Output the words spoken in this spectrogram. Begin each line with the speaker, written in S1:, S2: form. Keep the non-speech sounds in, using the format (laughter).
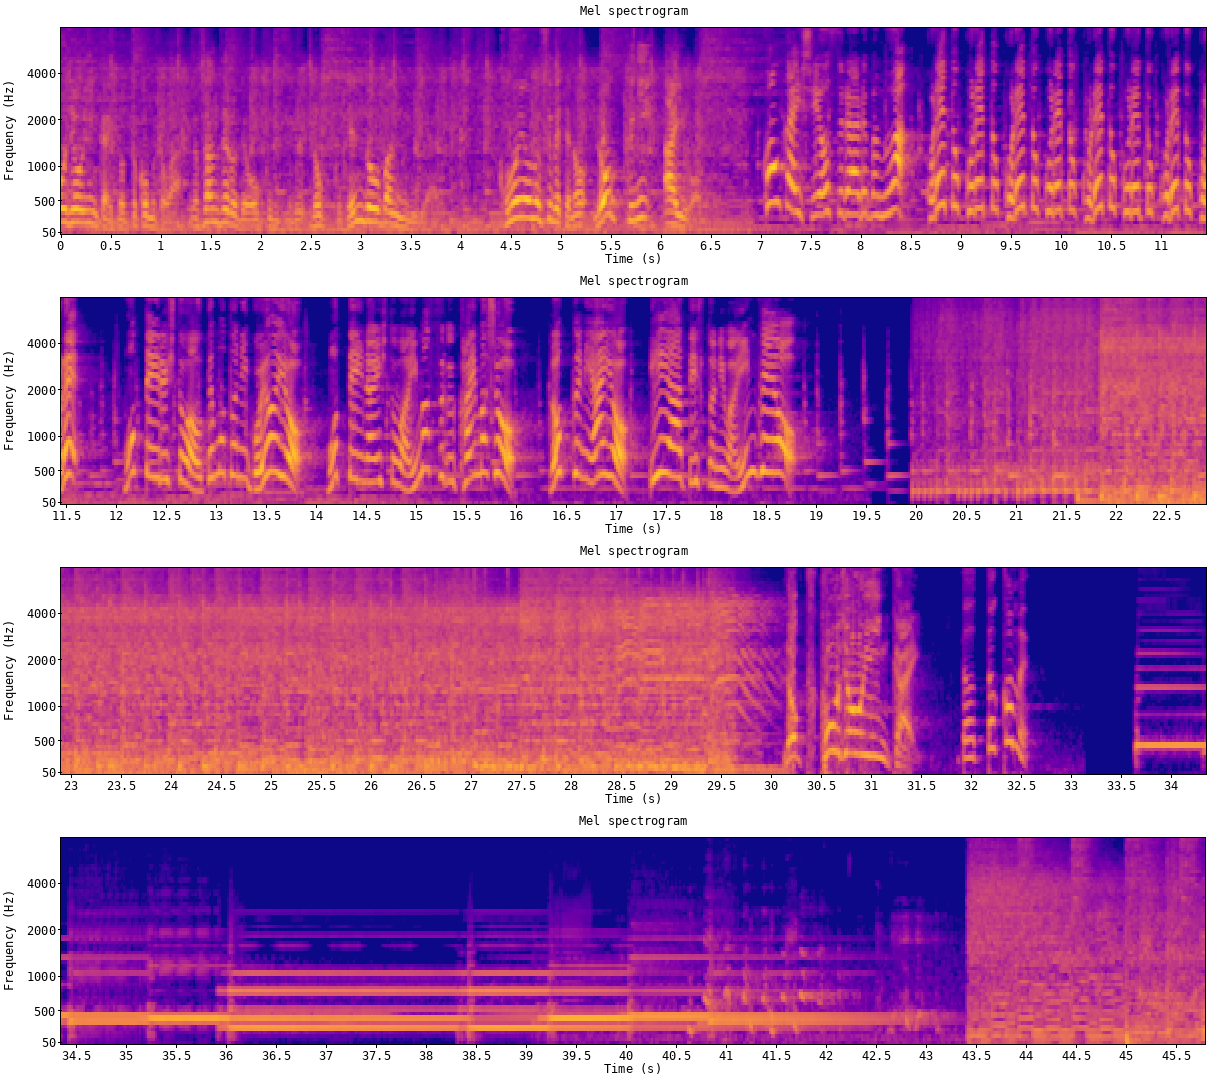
S1: ロック工場委員会 .com とは予算ゼロでお送りするロック伝道番組である。この世のすべてのロックに愛を。
S2: 今回使用するアルバムはこれとこれとこれとこれとこれとこれとこれとこれ。持っている人はお手元にご用意を。持っていない人は今すぐ買いましょう。ロックに愛を。いいアーティストには印税を。
S1: ロック工場委員会。
S2: ドットコム。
